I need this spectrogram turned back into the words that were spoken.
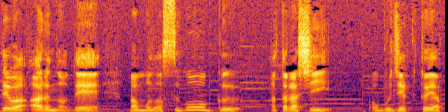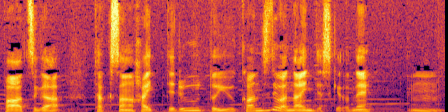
ではあるので、まあ、ものすごく新しいオブジェクトやパーツがたくさん入ってるという感じではないんですけどね、うん、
